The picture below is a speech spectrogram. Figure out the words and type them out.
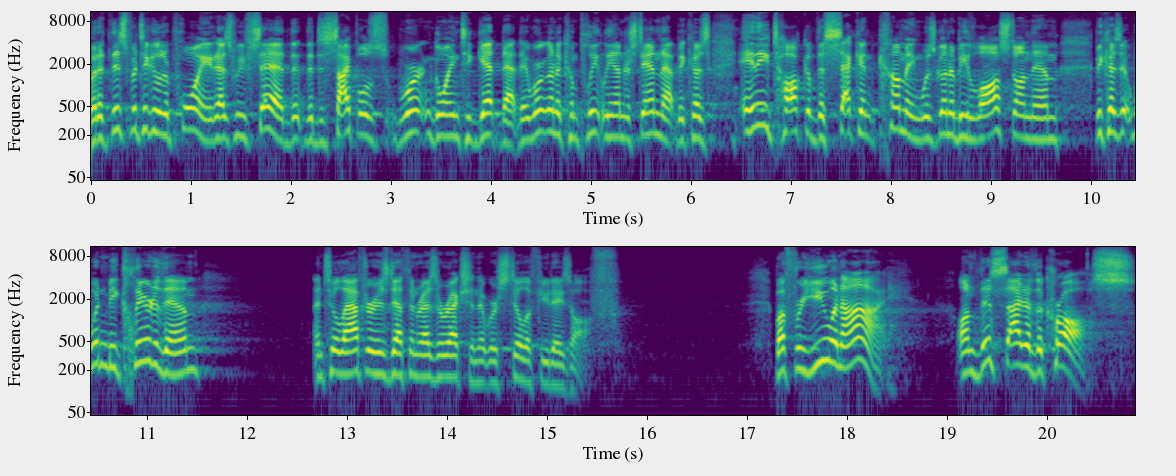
But at this particular point, as we've said, the, the, disciples weren't going to get that. They weren't going to completely understand that because any talk of the second coming was going to be lost on them because it wouldn't be clear to them until after his death and resurrection that we're still a few days off. But for you and I, on this side of the cross,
